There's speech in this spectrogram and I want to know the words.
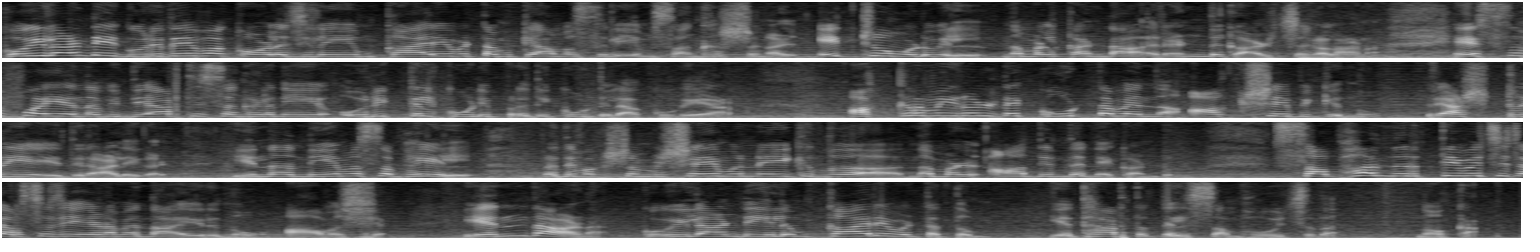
കൊയിലാണ്ടി ഗുരുദേവ കോളേജിലെയും കാര്യവട്ടം ക്യാമ്പസിലെയും സംഘർഷങ്ങൾ ഏറ്റവും ഒടുവിൽ നമ്മൾ കണ്ട രണ്ട് കാഴ്ചകളാണ്. എസ് എഫ് ഐ എന്ന വിദ്യാർത്ഥി സംഘടനയെ ഒരിക്കൽ കൂടി പ്രതിക്കൂട്ടിലാക്കുകയാണ്. അക്രമികളുടെ കൂട്ടമെന്ന് ആക്ഷേപിക്കുന്നു രാഷ്ട്രീയ എതിരാളികൾ. ഇന്ന് നിയമസഭയിൽ പ്രതിപക്ഷം വിഷയമുന്നയിക്കുന്നത് നമ്മൾ ആദ്യം തന്നെ കണ്ടു. സഭ നിർത്തിവെച്ച് ചർച്ച ചെയ്യണമെന്നായിരുന്നു ആവശ്യം. എന്താണ് കൊയിലാണ്ടിയിലും കാര്യവട്ടത്തും യഥാർത്ഥത്തിൽ സംഭവിച്ചത്? നോക്കാം.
